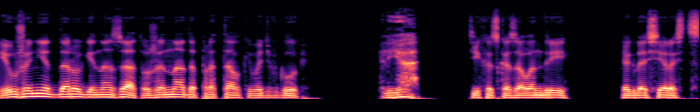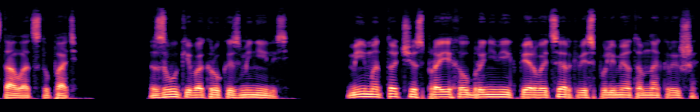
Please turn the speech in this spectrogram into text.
и уже нет дороги назад, уже надо проталкивать вглубь. «Илья!» — тихо сказал Андрей, когда серость стала отступать. Звуки вокруг изменились. Мимо тотчас проехал броневик первой церкви с пулеметом на крыше.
